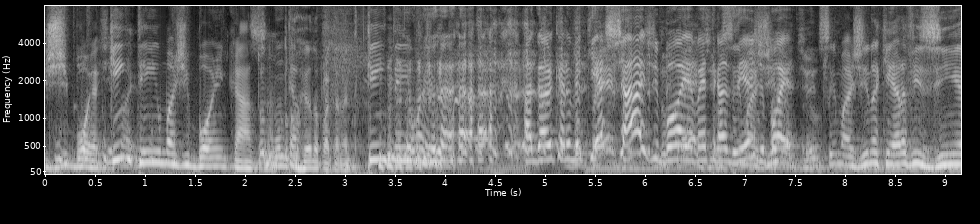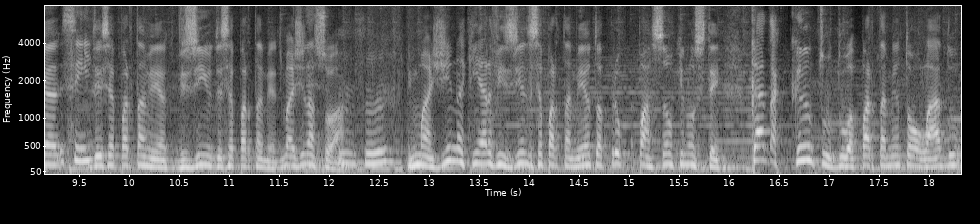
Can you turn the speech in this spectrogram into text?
jiboia. Quem tem uma jiboia em casa? Todo mundo correu do apartamento. Quem tem uma jiboia? Agora eu quero ver que achar a jiboia. Vai Você trazer a jiboia. imagina, você imagina quem era vizinha Sim. desse apartamento, vizinho desse apartamento. Imagina só. Imagina quem era vizinho desse apartamento, a preocupação que não se tem. Cada canto do apartamento ao lado,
